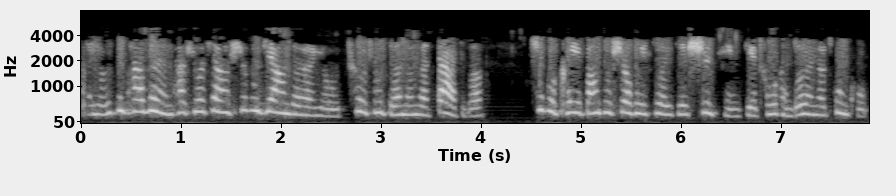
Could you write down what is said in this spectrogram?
呃有一次他问，他说像师傅这样的有特殊德能的大德，是否可以帮助社会做一些事情，解除很多人的痛苦？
